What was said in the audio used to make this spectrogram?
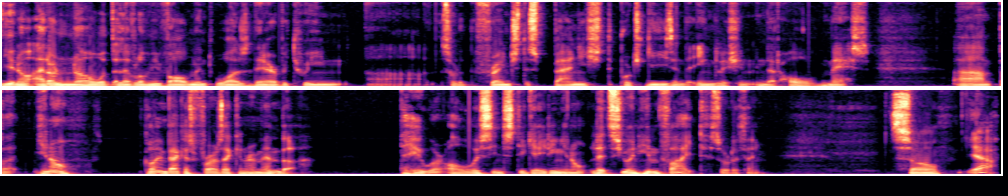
you know, I don't know what the level of involvement was there between uh, sort of the French, the Spanish, the Portuguese, and the English in, in that whole mess. Um, but you know, going back as far as I can remember, they were always instigating, you know, let's you and him fight, sort of thing. So, yeah,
